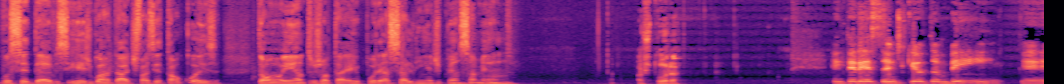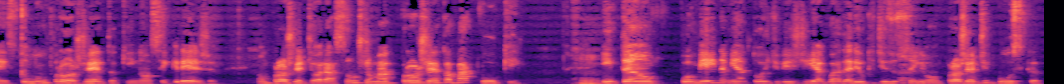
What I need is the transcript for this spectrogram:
Você deve se resguardar de fazer tal coisa. Então eu entro, JR, por essa linha de pensamento. Uhum. Pastora? É interessante que eu também é, estou num projeto aqui em nossa igreja, é um projeto de oração chamado Projeto Abacuque. Hum. Então, por meio na minha torre de vigia, aguardarei o que diz o Senhor. Um projeto de busca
